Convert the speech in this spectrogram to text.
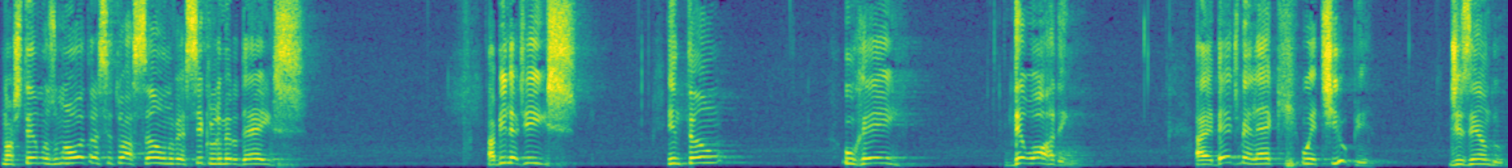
nós temos uma outra situação no versículo número 10. A Bíblia diz: Então o rei deu ordem a Ebed-Meleque, o etíope, dizendo:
